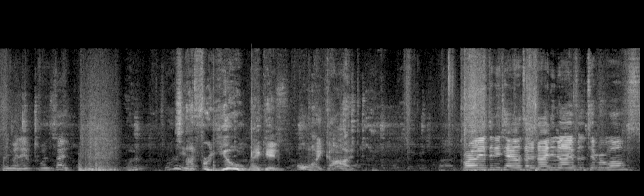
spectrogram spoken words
Say my name. What does it say? What? What It's not for you, Megan. Oh my god. Karl-Anthony Towns out of 99 for the Timberwolves.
